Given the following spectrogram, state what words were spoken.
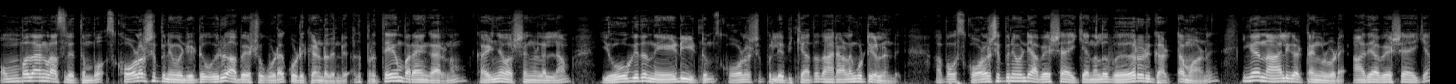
ഒമ്പതാം ക്ലാസ്സിലെത്തുമ്പോൾ സ്കോളർഷിപ്പിന് വേണ്ടിയിട്ട് ഒരു അപേക്ഷ കൂടെ കൊടുക്കേണ്ടതുണ്ട്. അത് പ്രത്യേകം പറയാൻ കാരണം കഴിഞ്ഞ വർഷങ്ങളിലെല്ലാം യോഗ്യത നേടിയിട്ടും സ്കോളർഷിപ്പ് ലഭിക്കാത്ത ധാരാളം കുട്ടികളുണ്ട്. അപ്പോൾ സ്കോളർഷിപ്പിന് വേണ്ടി അപേക്ഷ അയക്കുക എന്നുള്ളത് വേറൊരു ഘട്ടമാണ്. ഇങ്ങനെ നാല് ഘട്ടങ്ങളിലൂടെ ആദ്യം അപേക്ഷ അയക്കുക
